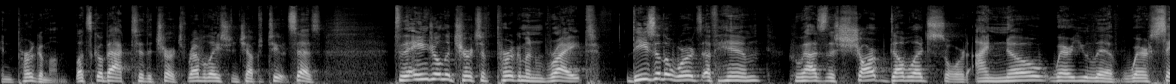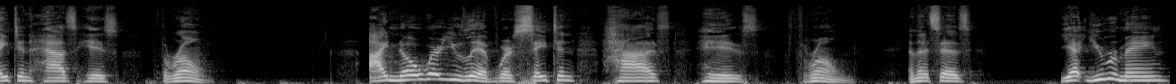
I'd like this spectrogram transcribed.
in Pergamum. Let's go back to the church. Revelation chapter 2. It says, To the angel in the church of Pergamum, write, These are the words of him who has the sharp double edged sword. I know where you live, where Satan has his throne. I know where you live, where Satan has his throne. And then it says, Yet you remain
